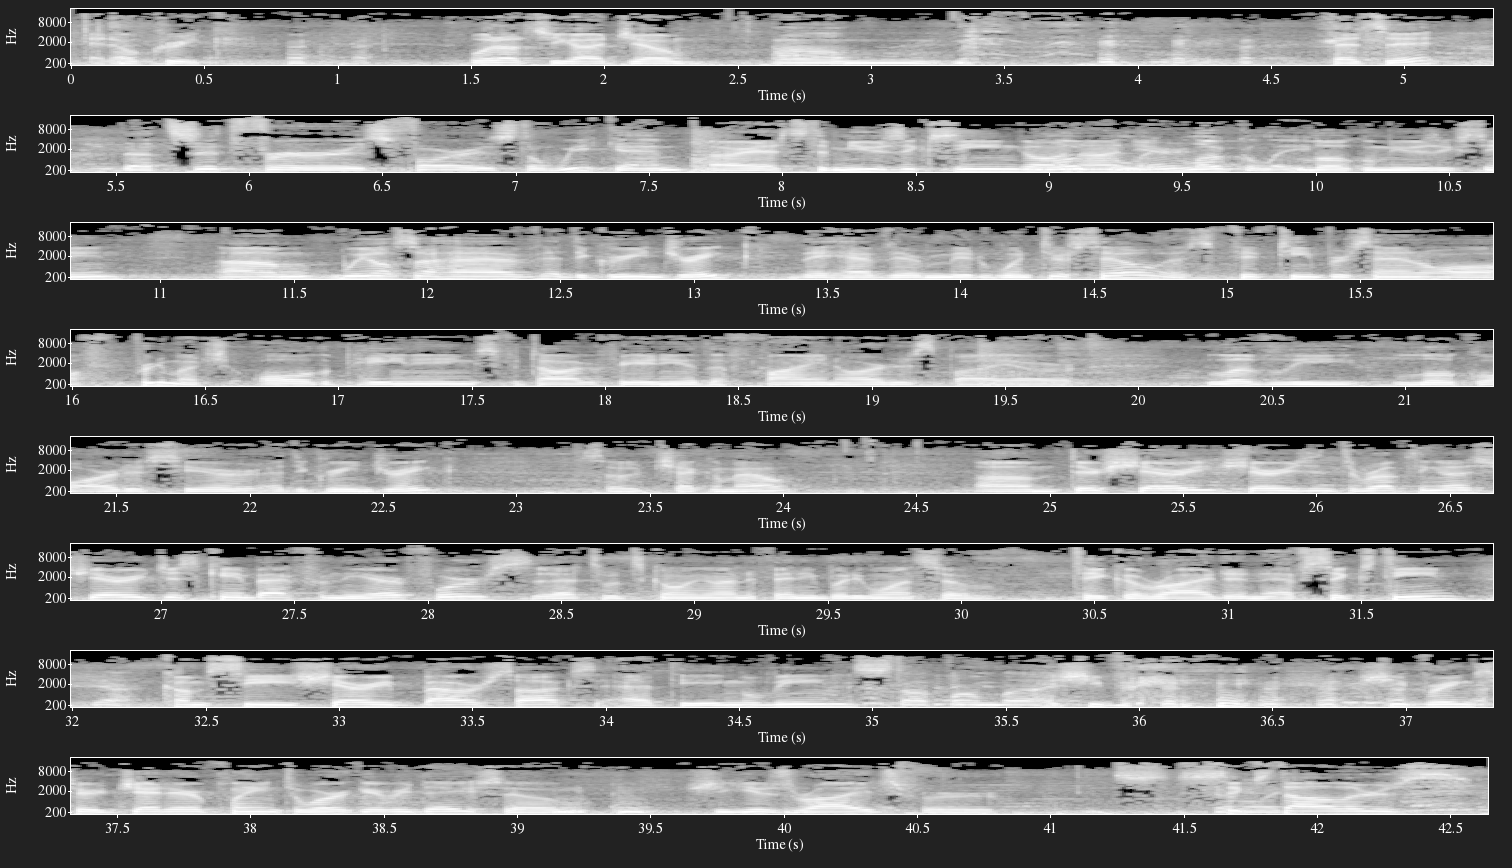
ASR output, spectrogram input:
at Elk Creek. what else you got, Joe? Um, That's it? that's it for as far as the weekend. All right, that's the music scene going on here. locally. Local music scene. Um, we also have at the Green Drake, they have their midwinter sale. It's 15% off pretty much all the paintings, photography, any of the fine artists by our lovely local artists here at the Green Drake. So check them out. Um, there's Sherry. Sherry's interrupting us. Sherry just came back from the Air Force, so that's what's going on. If anybody wants to take a ride in an F 16, Yeah. come see Sherry Bowersox at the Inglebean. Stop on by. She she brings her jet airplane to work every day, so she gives rides for six dollars.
